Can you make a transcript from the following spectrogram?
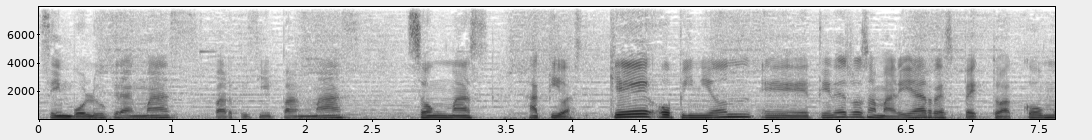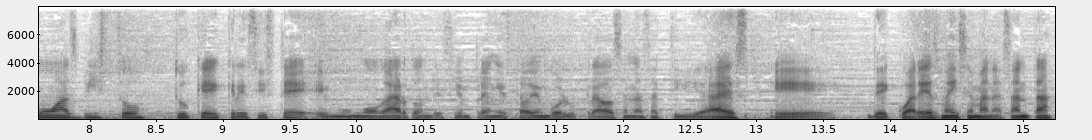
se involucran más, participan más, son más activas. ¿Qué opinión eh, tienes Rosa María respecto a cómo has visto tú que creciste en un hogar donde siempre han estado involucrados en las actividades eh, de Cuaresma y Semana Santa,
